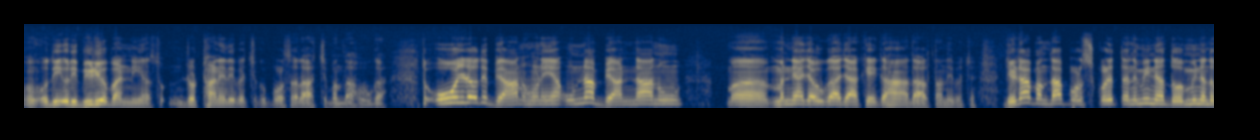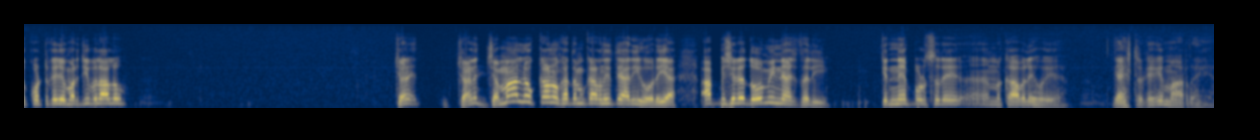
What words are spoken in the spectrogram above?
ਉਹ- ਉਹਦੀ ਉਹਦੀ ਵੀਡੀਓ ਬਣਨੀ ਆ ਸ- ਜੋ ਥਾਣੇ ਦੇ ਵਿੱਚ ਕੋਈ ਪੁਲਿਸ ਰਾਜ ਚ ਬੰਦਾ ਹੋਊਗਾ। ਤਾਂ ਉਹ ਜਿਹੜਾ ਉਹਦੇ ਬਿਆਨ ਹੋਣੇ ਆ ਉਹਨਾਂ ਬਿਆਨਾਂ ਨੂੰ ਅ, ਮੰਨਿਆ ਜਾਊਗਾ ਜਾ ਕੇ ਗਾਹਾਂ ਅਦਾਲਤਾਂ ਦੇ ਵਿੱਚ। ਜਿਹੜਾ ਬੰਦਾ ਪੁਲਿਸ ਕੋਲੇ 3 ਮਹੀਨੇ 2 ਮਹੀਨੇ ਤੋਂ ਕੁੱਟ ਕੇ ਜੋ ਮਰਜ਼ੀ ਬੁਲਾ ਲਓ। ਜਣ ਜਣ ਜਮਾ ਲੋਕਾਂ ਨੂੰ ਖਤਮ ਕਰਨ ਦੀ ਤਿਆਰੀ ਹੋ ਰਹੀ ਆ। ਆ ਪਿਛਲੇ 2 ਮਹੀਨਿਆਂ ਚ ਥਲੀ ਕਿੰਨੇ ਪੁਲਿਸ ਦੇ ਅ, ਮੁਕਾਬਲੇ ਹੋਏ ਆ। ਗੈਂਗਸਟਰ ਕਹਿ ਕੇ ਮਾਰ ਰਹੇ ਆ।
